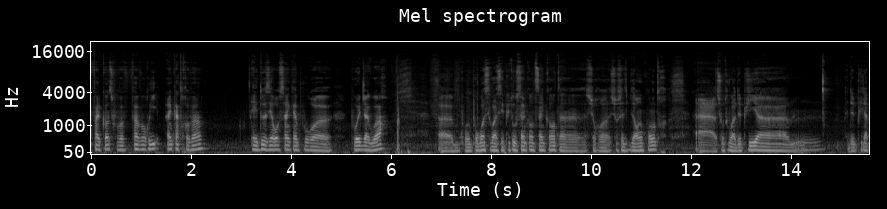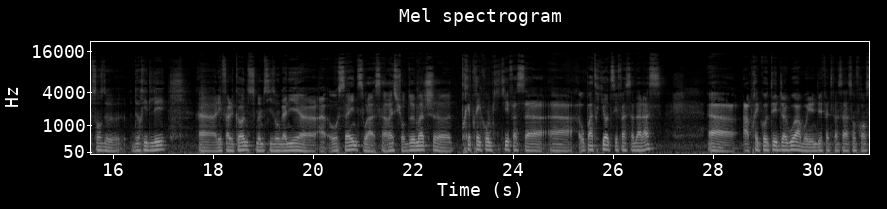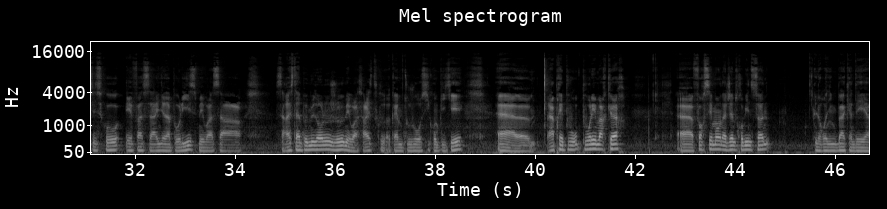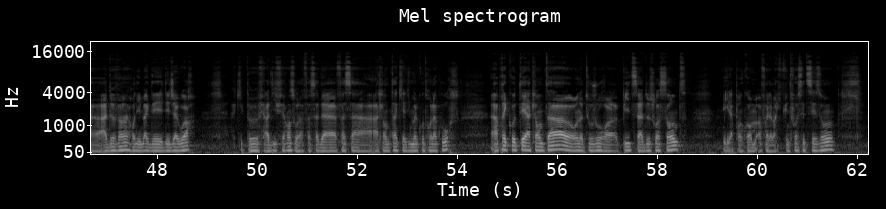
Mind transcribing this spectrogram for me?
Falcons favoris 1,80 et 2,05 hein, pour, pour les Jaguars. Euh, pour, moi, c'est voilà, plutôt 50-50 hein, sur, sur ce type de rencontre. Surtout voilà, depuis, depuis l'absence de, de Ridley, les Falcons, même s'ils ont gagné aux Saints, voilà, ça reste sur deux matchs très très compliqués face aux Patriots et face à Dallas. après côté Jaguar, bon, il y a une défaite face à San Francisco et face à Indianapolis, mais voilà, ça ça reste un peu mieux dans le jeu, mais voilà, ça reste quand même toujours aussi compliqué. Euh, après, pour, pour les marqueurs, euh, forcément, on a James Robinson, le running back des, euh, à 2-20, running back des, des, Jaguars, qui peut faire la différence voilà, face, à, face à Atlanta qui a du mal contre la course. Après, côté Atlanta, on a toujours Pitts à 2,60, mais il a pas encore, enfin, il a marqué qu'une fois cette saison.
